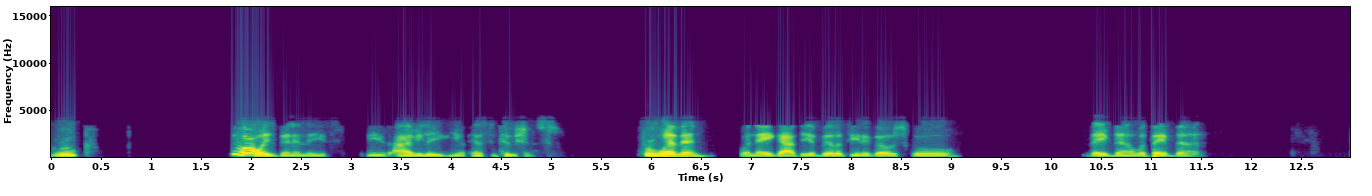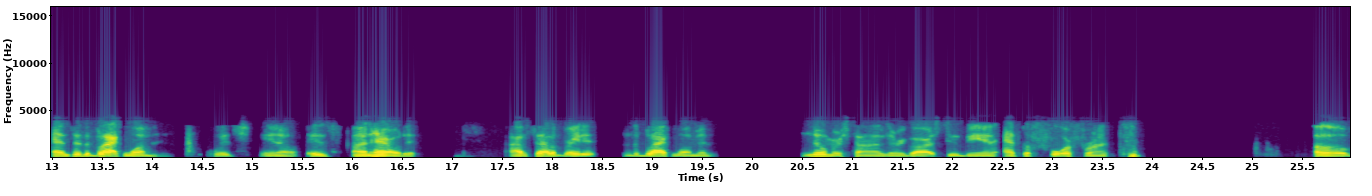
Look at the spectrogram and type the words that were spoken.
group, you've always been in these these Ivy League institutions. For women, when they got the ability to go to school, they've done what they've done. And to the black woman, which you know is unheralded, I've celebrated the black woman numerous times in regards to being at the forefront of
